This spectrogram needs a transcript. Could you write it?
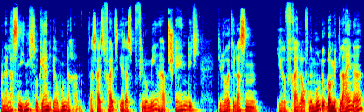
und dann lassen die nicht so gern ihre Hunde ran. Das heißt, falls ihr das Phänomen habt, ständig die Leute lassen ihre freilaufenden Hunde oder mit Leine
